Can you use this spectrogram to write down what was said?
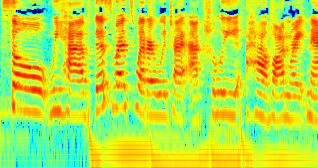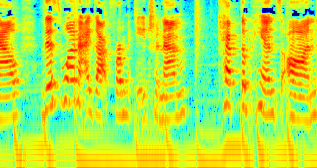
So we have this red sweater, which I actually have on right now. This one I got from H&M kept the pants on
